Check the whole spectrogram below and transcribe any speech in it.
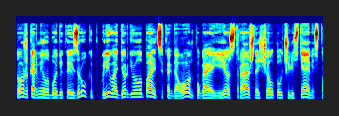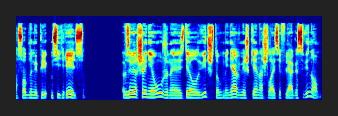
тоже кормила Бобика из рук и пугливо отдергивала пальцы, когда он, пугая ее, страшно щелкал челюстями, способными перекусить рельсу. В завершение ужина я сделал вид, что у меня в мешке нашлась и фляга с вином.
